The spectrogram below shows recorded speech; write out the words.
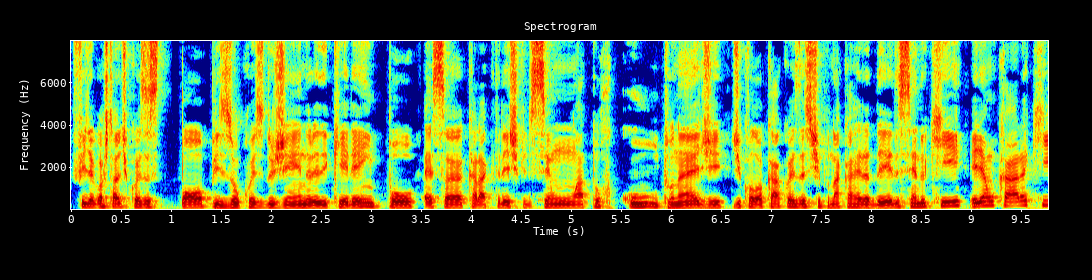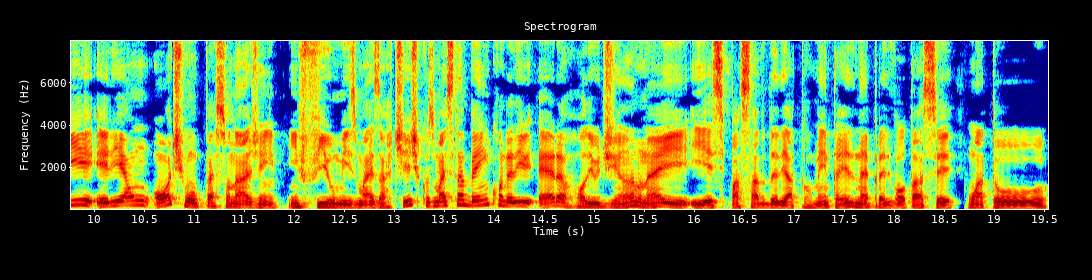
filha gostar de coisas pops ou coisas do gênero, ele querer impor essa característica de ser um ator culto, né? De, de colocar coisas desse tipo na carreira dele, sendo que ele é um cara que ele é um ótimo personagem em filmes mais artísticos, mas também quando ele era hollywoodiano, né? E, e esse passado dele atormenta ele, né? Pra ele voltar a ser um ator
